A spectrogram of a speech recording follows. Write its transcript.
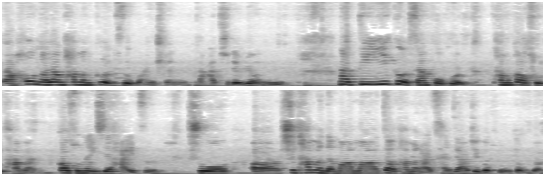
然后呢，让他们各自完成答题的任务。那第一个 sample group，他们告诉他们，告诉那些孩子说，呃，是他们的妈妈叫他们来参加这个活动的。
